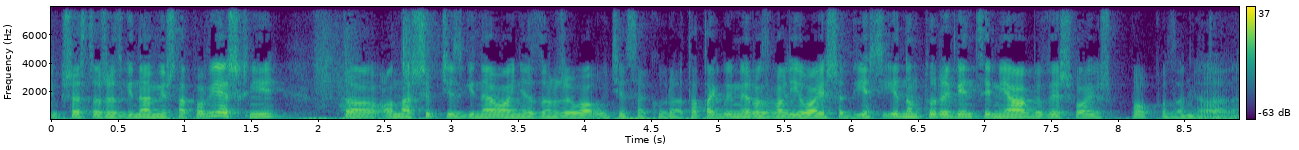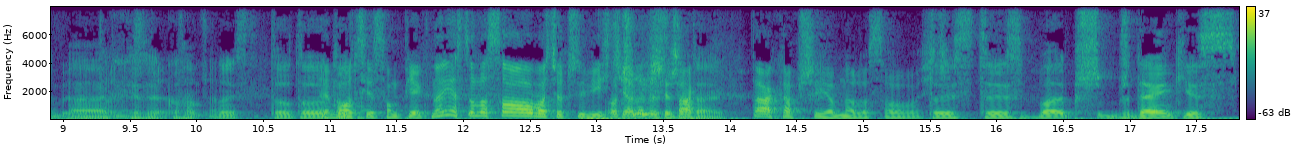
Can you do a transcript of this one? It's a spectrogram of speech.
i przez to, że zginąłem już na powierzchni, to ona szybciej zginęła i nie zdążyła uciec akurat. A tak by mnie rozwaliła jeszcze, jeszcze jedną turę więcej miałaby wyszła już po, pozamiatane były. Ach, to niestety, kocham. to- No jest, to, to, to, Emocje są piękne. No jest to losowość oczywiście, ale to Oczywiście, jest tak, tak. taka przyjemna losowość. To jest, to jest Brzdęk jest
